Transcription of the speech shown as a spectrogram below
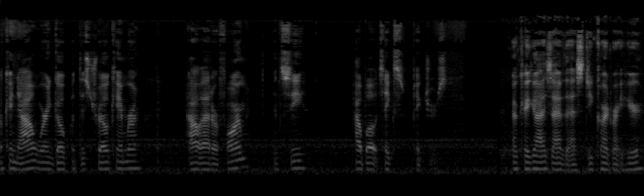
Okay, now we're gonna go put this trail camera out at our farm and see how well it takes pictures. Okay guys, I have the SD card right here.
